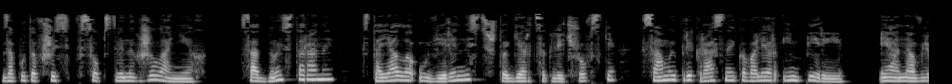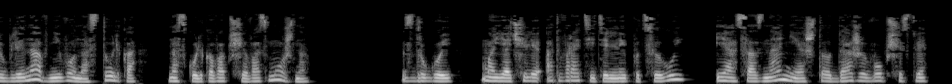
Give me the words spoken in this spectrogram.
запутавшись в собственных желаниях. С одной стороны, стояла уверенность, что герцог Личевский — самый прекрасный кавалер империи, и она влюблена в него настолько, насколько вообще возможно. С другой, маячили отвратительный поцелуй и осознание, что даже в обществе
